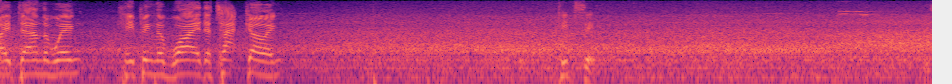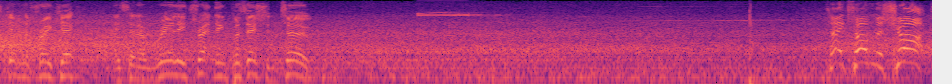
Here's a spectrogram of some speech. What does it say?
Played down the wing, keeping the wide attack going. Pizzi. He's given the free kick. It's in a really threatening position too. Takes on the shot.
